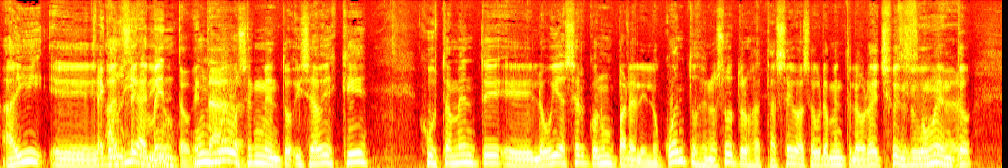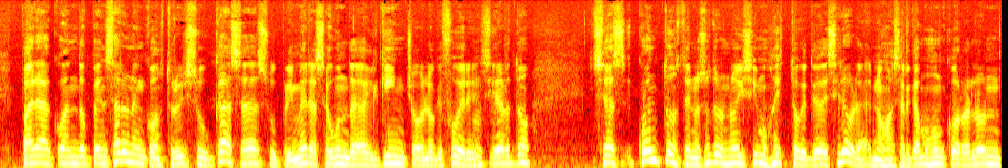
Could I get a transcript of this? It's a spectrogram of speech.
ahí eh, Hay a un diario, segmento que un está- nuevo segmento. Y sabes qué, justamente eh, lo voy a hacer con un paralelo. ¿Cuántos de nosotros, hasta Seba seguramente lo habrá hecho en Sí, su señor. momento, para cuando pensaron en construir su casa, su primera, segunda, el quincho o lo que fuere, ¿cierto? Ya ¿Cuántos de nosotros no hicimos esto que te voy a decir ahora? Nos acercamos a un corralón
